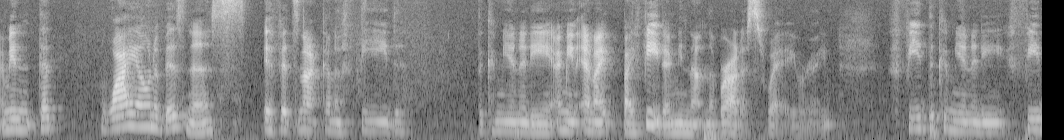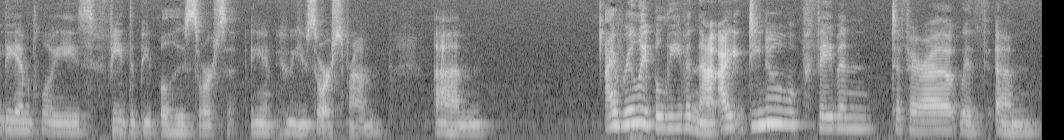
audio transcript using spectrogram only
i mean that why own a business if it's not going to feed the community i mean and i by feed i mean that in the broadest way right feed the community feed the employees feed the people who source who you source from um, I really believe in that. I do you know Fabian Tefera with um,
